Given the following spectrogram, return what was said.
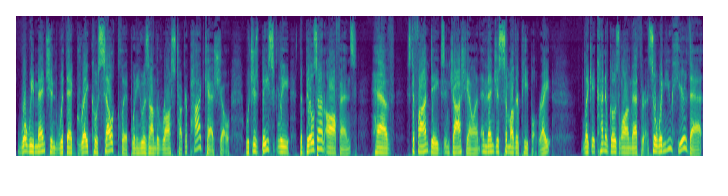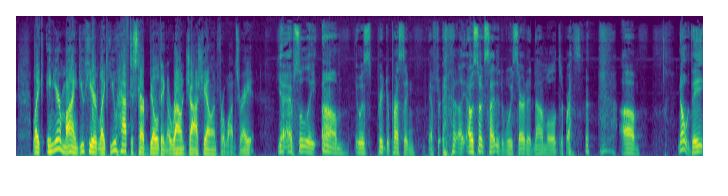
what we mentioned with that Greg Cosell clip when he was on the Ross Tucker podcast show, which is basically the Bills on offense have Stefon Diggs and Josh Allen and then just some other people, right? Like it kind of goes along that thread. So when you hear that, like in your mind, you hear like you have to start building around Josh Allen for once, right? Yeah, absolutely. Um, it was pretty depressing after like, I was so excited when we started. Now I'm a little depressed. um, no, they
